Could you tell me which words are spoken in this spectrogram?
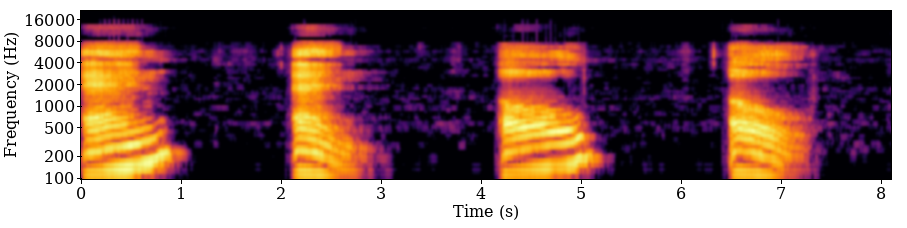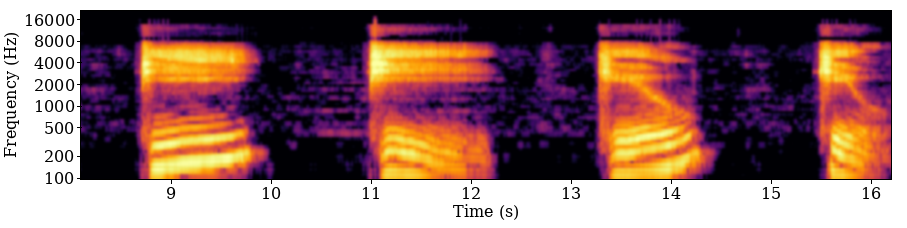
N. N. O. O. P. P. Q. Q.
